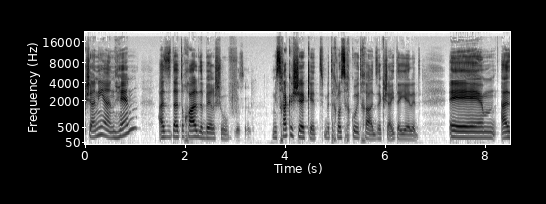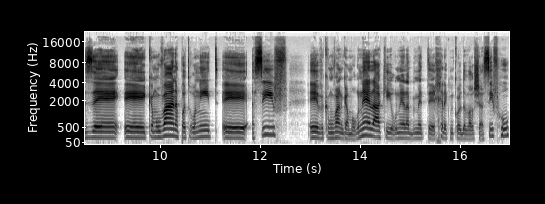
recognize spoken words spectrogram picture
כשאני אהנהן, אז אתה תוכל לדבר שוב. בסדר. משחק השקט, בטח לא שיחקו איתך את זה כשהיית ילד. אמ, אז אה, אה, כמובן, הפטרונית אה, אסיף, וכמובן גם אורנלה, כי אורנלה באמת חלק מכל דבר שאסיף הוא.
